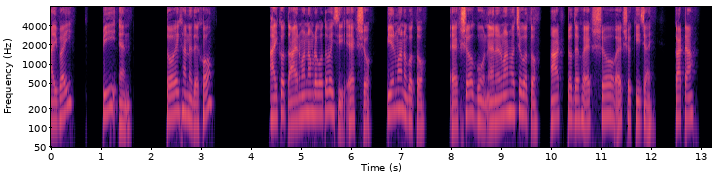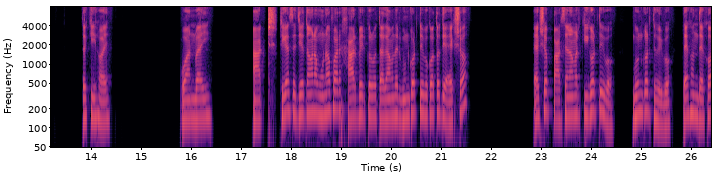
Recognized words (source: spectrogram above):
আই বাই পি এন তো এখানে দেখো আই কত? আয়ের মান আমরা কত পাইছি? একশো। পি এর মানও কত? একশো গুণ এন এর মান হচ্ছে কত? আট। তো দেখো, একশো একশো কি চাই? কাটা। তো কি হয়? ওয়ান বাই আট। ঠিক আছে, যেহেতু আমরা মুনাফার হার বের করব, তাহলে আমাদের গুণ করতে হইব কত দিয়ে? একশো। একশো পার্সেন্ট আমার কি করতে হইব? গুণ করতে হইব। এখন দেখো,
